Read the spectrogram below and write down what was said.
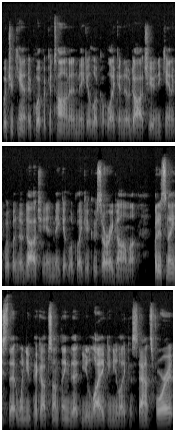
but you can't equip a katana and make it look like a Nodachi, and you can't equip a Nodachi and make it look like a Kusarigama. But it's nice that when you pick up something that you like and you like the stats for it,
